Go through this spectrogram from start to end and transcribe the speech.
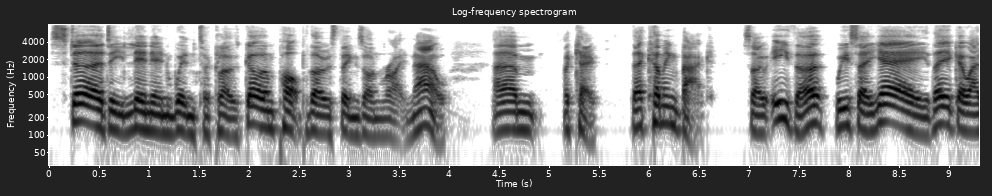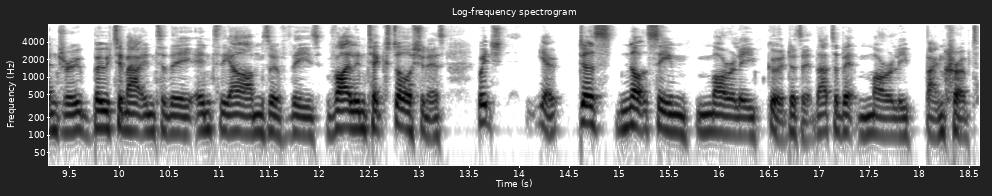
sturdy linen winter clothes. Go and pop those things on right now. Um, okay, they're coming back. So either we say, "Yay, there you go, Andrew," boot him out into the into the arms of these violent extortionists, which you know does not seem morally good, does it? That's a bit morally bankrupt.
